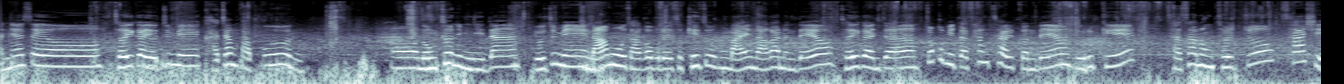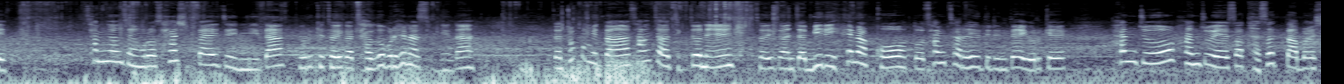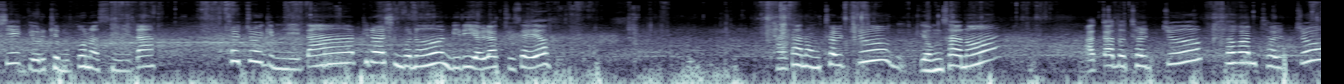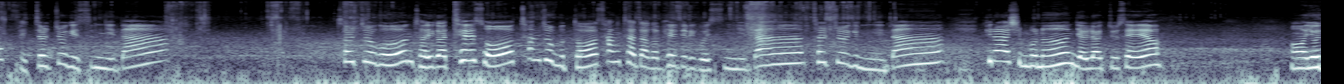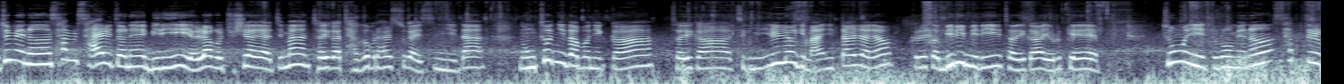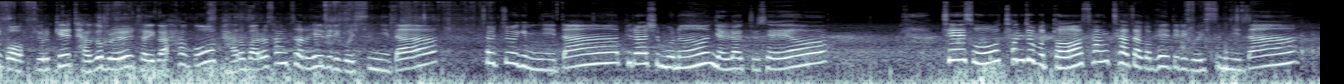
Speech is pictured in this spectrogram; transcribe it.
안녕하세요. 저희가 요즘에 가장 바쁜 어, 농촌입니다. 요즘에 나무 작업을 해서 계속 많이 나가는데요. 저희가 이제 조금 이따 상차할 건데요. 이렇게 자사농철쭉 40, 3년생으로 40 사이즈입니다. 이렇게 저희가 작업을 해놨습니다. 자, 조금 이따 상차 직전에 저희가 이제 미리 해놨고 또 상차를 해드린데 이렇게 한 주, 한 주에서 다섯 다발씩 이렇게 묶어 놓습니다. 철쭉입니다. 필요하신 분은 미리 연락 주세요. 자산홍 철쭉, 영산홍, 아까도 철쭉, 서감 철쭉, 백철쭉 있습니다. 철쭉은 저희가 최소 천주부터 상차 작업 해드리고 있습니다. 철쭉입니다. 필요하신 분은 연락 주세요. 어, 요즘에는 3, 4일 전에 미리 연락을 주셔야지만 저희가 작업을 할 수가 있습니다. 농촌이다 보니까 저희가 지금 인력이 많이 딸려요. 그래서 미리미리 저희가 이렇게 주문이 들어오면은 삽 들고 이렇게 작업을 저희가 하고 바로바로 상처를 해드리고 있습니다. 철쭉입니다. 필요하신 분은 연락 주세요. 최소 천주부터 상차 작업 해드리고 있습니다.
